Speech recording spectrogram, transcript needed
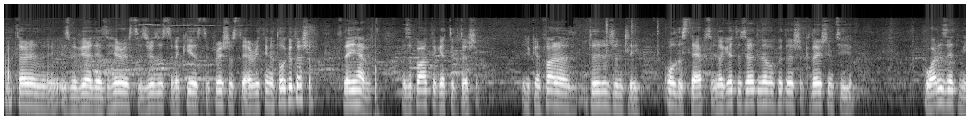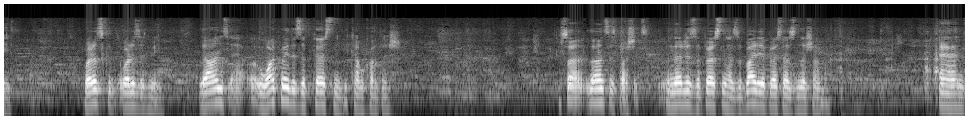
HaTorah is Mevir, there's a Hiris, there's Rizus, to Akiyas, to Precious, to everything until Kedusha. So there you have it. There's a path to get to Kedusha. You can follow diligently all the steps and you'll get to a certain level of Kedusha, Kedushim to you. What does that mean? What does, what does it mean? The answer, what way does a person become Kodesh? So the answer is Pashit. And that is, a person has a body, a person has a neshama. And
